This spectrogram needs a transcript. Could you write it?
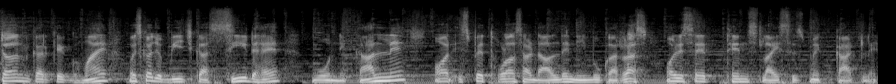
टर्न करके घुमाएँ और इसका जो बीज का सीड है, वो निकाल लें और इस पर थोड़ा सा डाल दें नींबू का रस और इसे थिन स्लाइसिस में काट लें।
